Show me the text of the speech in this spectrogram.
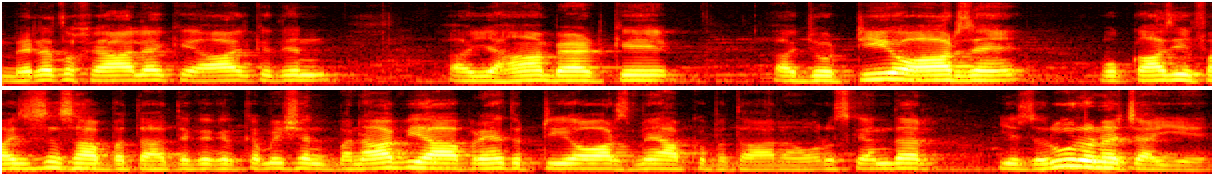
मेरा तो ख्याल है कि आज के दिन यहाँ बैठ के जो टी ओ आर्स हैं, वो काजी फाजिसा साहब बताते हैं कि अगर कमीशन बना भी आप रहे हैं तो टी ओ आर्स मैं आपको बता रहा हूँ, और उसके अंदर ये ज़रूर होना चाहिए।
